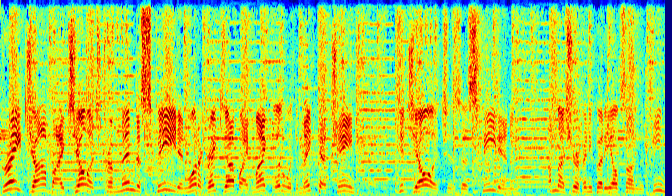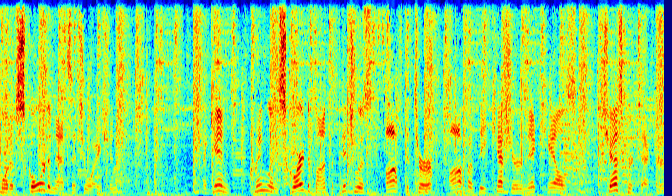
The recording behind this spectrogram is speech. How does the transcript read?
Great job by Jelich. Tremendous speed, and what a great job by Mike Littlewood to make that change. Get Jelich's uh, speed in, and I'm not sure if anybody else on the team would have scored in that situation. Again, Kringland squared the bunt. The pitch was off the turf, off of the catcher, Nick Hale's chest protector.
